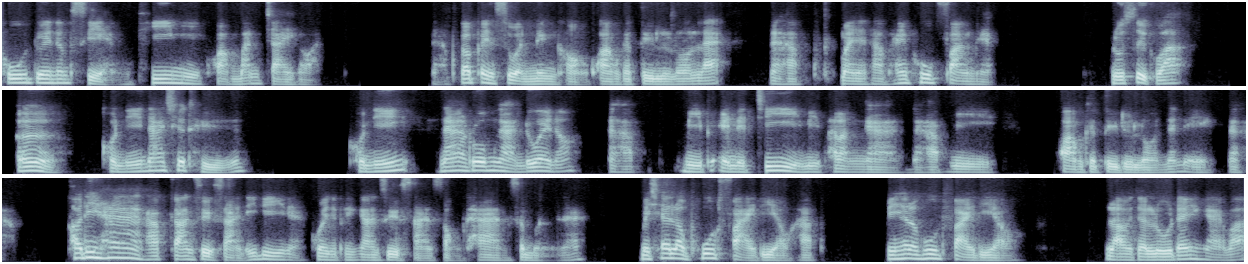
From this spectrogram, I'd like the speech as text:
พูดด้วยน้ำเสียงที่มีความมั่นใจก่อนนะครับก็เป็นส่วนหนึ่งของความกระตือรือร้นและนะครับ มันจะทำให้ผู้ฟังเนี่ย รู้สึกว่า เออ คนนี้น่าเชื่อถือ คนนี้น่าร่วมงานด้วยเนาะนะครับ มี energy มีพลังงานนะครับ มีความกระตือรือร้นนั่นเองนะครับ ข้อที่5ครับการสื่อสารที่ดีเนี่ยควรจะเป็นการสื่อสารสองทางเสมอนะไม่ใช่เราพูดฝ่ายเดียวครับ ไม่ใช่เราพูดฝ่ายเดียว เราจะรู้ได้ยังไงว่า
